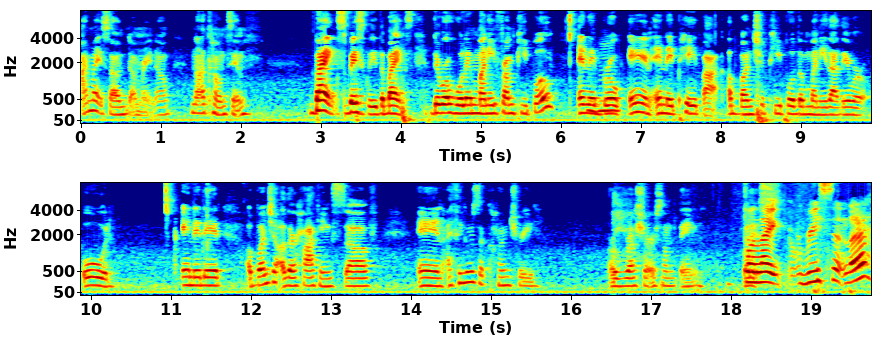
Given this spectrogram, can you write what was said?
I might sound dumb right now. Not accounting. Banks, basically the banks. They were holding money from people and they broke in and they paid back a bunch of people the money that they were owed. And they did a bunch of other hacking stuff. And I think it was a country or Russia or something. But, it's- like recently,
